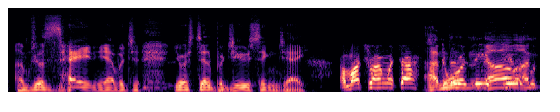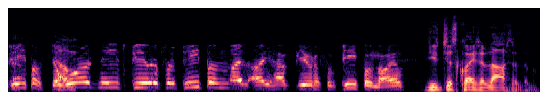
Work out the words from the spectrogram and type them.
I'm just saying, yeah, but you're still producing, Jay. And what's wrong with that? I'm the the- world needs no, beautiful I'm- people. The world needs beautiful people, Niall. I have beautiful people, Niall. You're just quite a lot of them.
